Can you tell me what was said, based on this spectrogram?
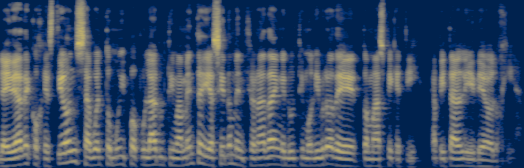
La idea de cogestión se ha vuelto muy popular últimamente y ha sido mencionada en el último libro de Tomás Piketty, Capital e Ideología.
